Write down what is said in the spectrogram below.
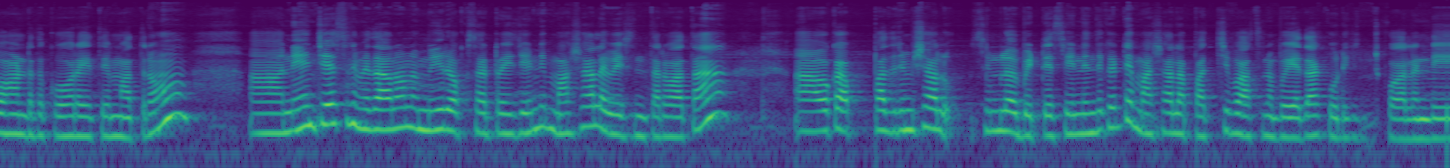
బాగుంటుంది కూర అయితే మాత్రం. నేను చేసిన విధానంలో మీరు ఒకసారి ట్రై చేయండి. మసాలా వేసిన తర్వాత ఒక పది నిమిషాలు సిమ్లో పెట్టేసేయండి. ఎందుకంటే మసాలా పచ్చి వాసన పోయేదాకా ఉడికించుకోవాలండి.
